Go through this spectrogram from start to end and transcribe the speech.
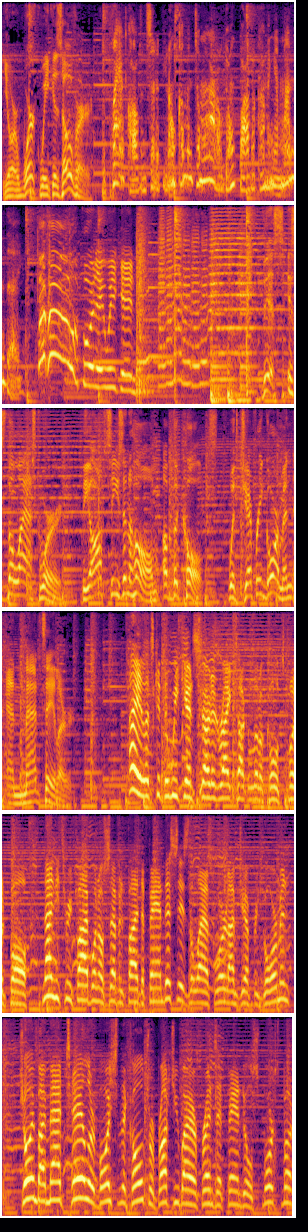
Your work week is over. The plant called and said if you don't come in tomorrow, don't bother coming in Monday. Woohoo! Four day weekend. This is The Last Word, the off-season home of the Colts, with Jeffrey Gorman and Matt Taylor. Hey, let's get the weekend started right. Talk a little Colts football. 93.5, 107.5 The Fan. This is The Last Word. I'm Jeffrey Gorman, joined by Matt Taylor, voice of the Colts. We're brought to you by our friends at FanDuel Sportsbook.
